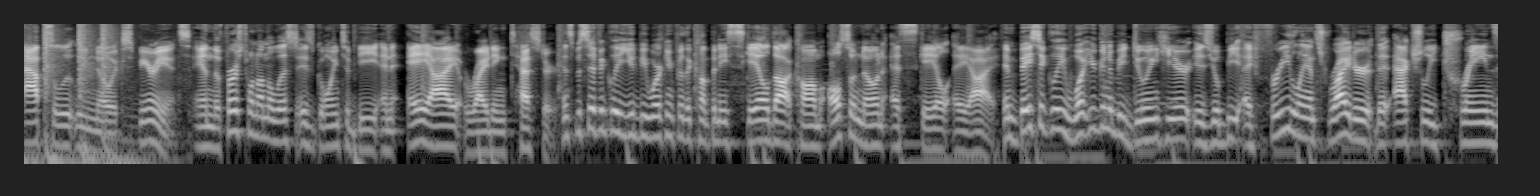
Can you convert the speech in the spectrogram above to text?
absolutely no experience. And the first one on the list is going to be an AI writing tester. And specifically, you'd be working for the company Scale.com, also known as Scale AI. And basically what you're gonna be doing here is you'll be a freelance writer that actually trains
